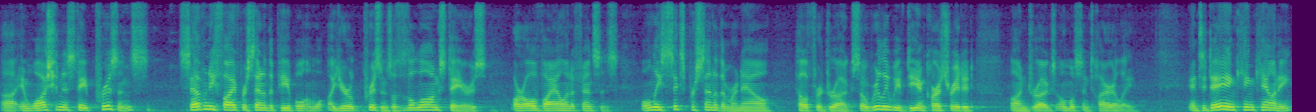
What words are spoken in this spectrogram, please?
Uh, in Washington state prisons, 75% of the people in your prisons, those are the long stayers, are all violent offenses. Only 6% of them are now held for drugs. So, really, we've de incarcerated on drugs almost entirely. And today in King County,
